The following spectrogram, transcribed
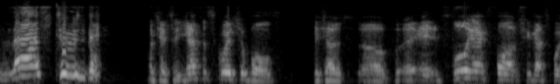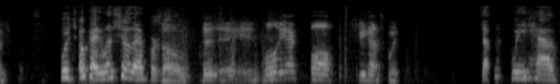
last Tuesday, Okay, so you got the squishables because of it- it's Liliac's fault. She got squishables. which okay, let's show that first. So th- it's Liliac's fault. She got squishables. So we have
